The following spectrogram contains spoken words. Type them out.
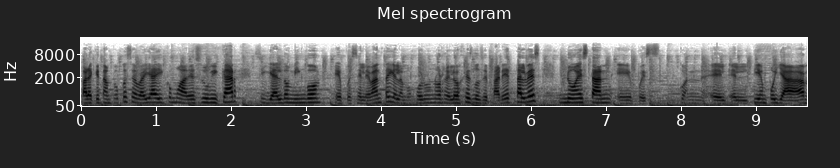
para que tampoco se vaya ahí como a desubicar si ya el domingo eh, pues se levanta y a lo mejor unos relojes, los de pared tal vez, no están eh, pues con el, tiempo ya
